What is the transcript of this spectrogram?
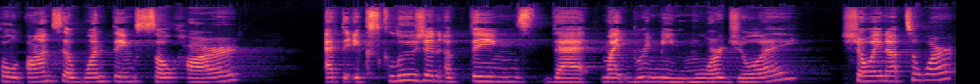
hold on to one thing so hard at the exclusion of things that might bring me more joy showing up to work.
